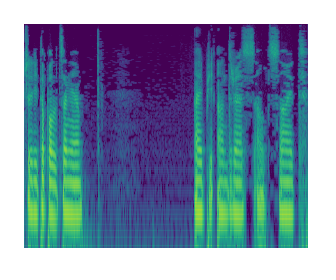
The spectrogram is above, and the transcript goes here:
Czyli to polecenie IP address outside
